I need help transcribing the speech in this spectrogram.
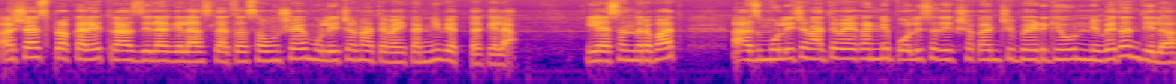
अशाच प्रकारे त्रास दिला गेला असल्याचा संशय मुलीच्या नातेवाईकांनी व्यक्त केला. या संदर्भात आज मुलीच्या नातेवाईकांनी पोलीस अधीक्षकांची भेट घेऊन निवेदन दिलं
